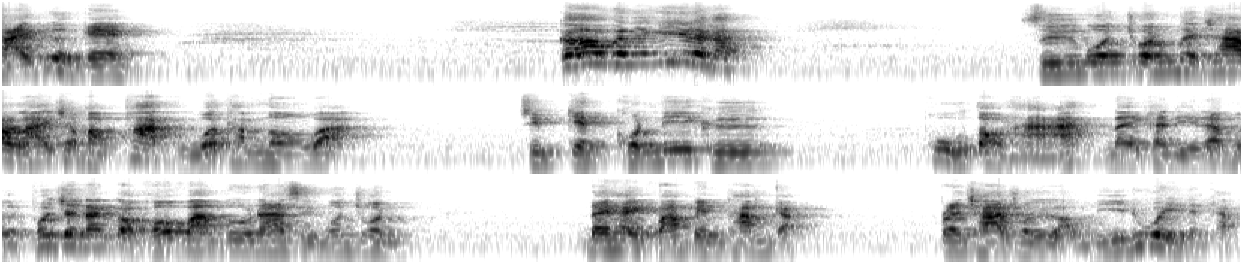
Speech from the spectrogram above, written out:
ขายเครื่องแกง ก็เอากันอย่างนี้แหละครับ สื่อมวลชนเมื่อเช้าหลายฉบับพาดหัวทำนองว่า 17 คนนี้คือผู้ต้องหาในคดีระเบิด เพราะฉะนั้นก็ขอความกรุณาสื่อมวลชน ได้ให้ความเป็นธรรมกับประชาชนเหล่านี้ด้วยนะครับ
